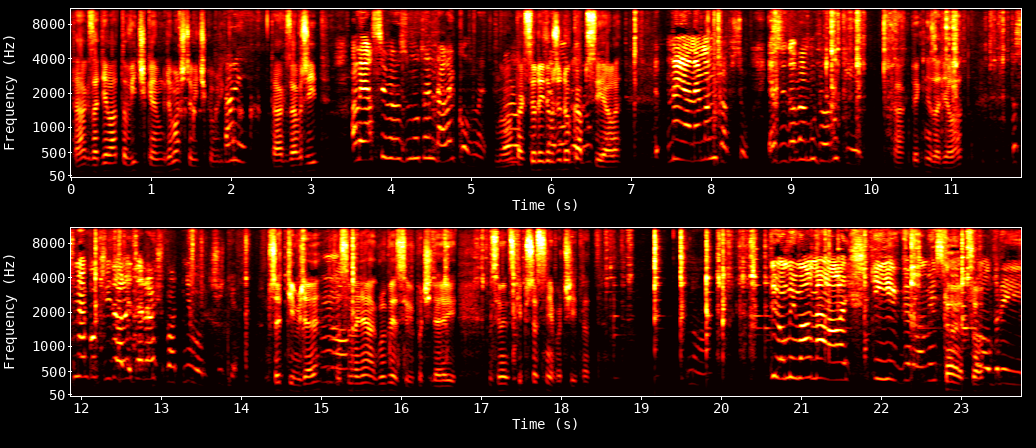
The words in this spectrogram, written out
Tak, zadělá to víčkem. Kde máš to víčko, Vlíku? Tady. Tak, zavřít. Ale já si vezmu ten dalekohled. No, tak si ho dej dobře do kapsy, ale. Ne, já nemám kapsu. Já si to vemu do ruky. Tak, pěkně zadělat. To jsme počítali teda špatně určitě. Předtím, že? To jsme nějak blbě si vypočítali. Musíme vždycky přesně počítat. No. Ty my máme ale štígro, my jsme To je co? dobrý.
